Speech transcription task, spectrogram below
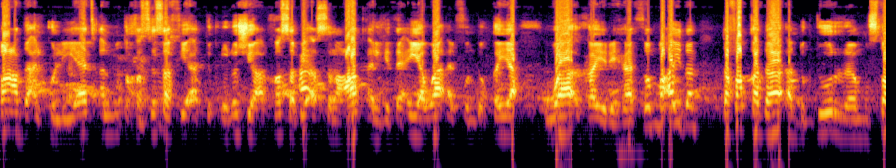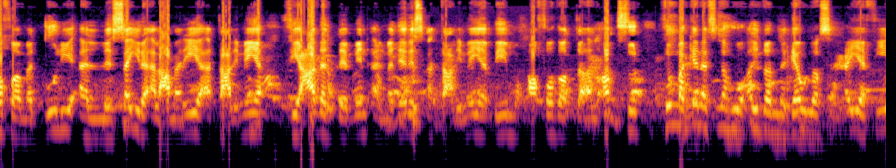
بعض الكليات المتخصصة في التكنولوجيا الخاصة بالصناعات الغذائية والفندقية وغيرها. ثم أيضا تفقد الدكتور مصطفى مدبولي السير العملية التعليمية في عدد من المدارس التعليمية بمحافظة الأقصر ثم كانت له أيضا جولة صحية في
